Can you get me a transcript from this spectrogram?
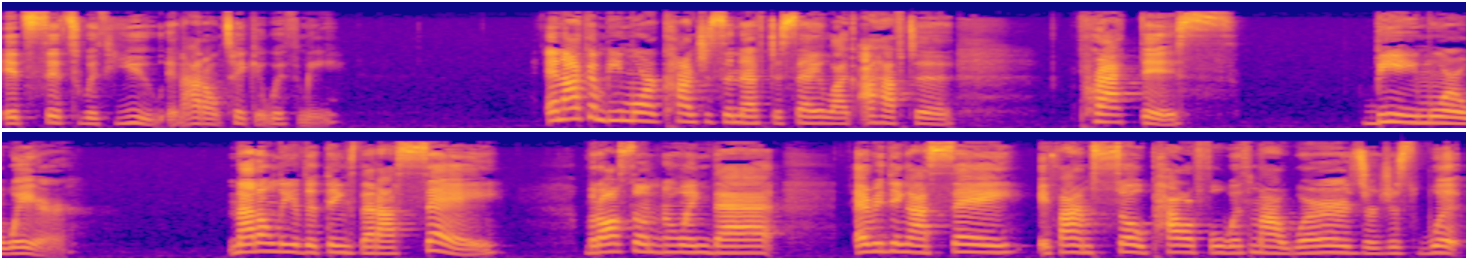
it sits with you and I don't take it with me. And I can be more conscious enough to say, like, I have to practice being more aware, not only of the things that I say, but also knowing that everything I say, if I'm so powerful with my words or just what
